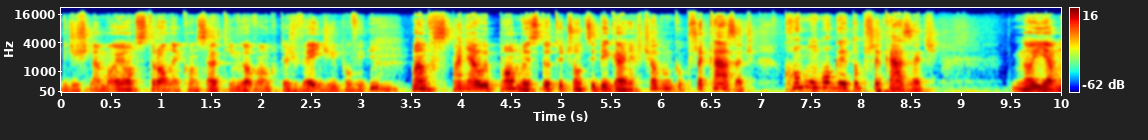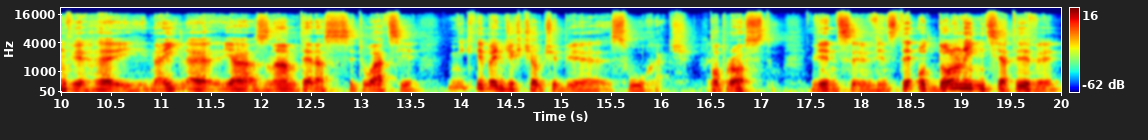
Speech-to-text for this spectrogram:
gdzieś na moją stronę konsultingową ktoś wejdzie i powie: Mam wspaniały pomysł dotyczący biegania, chciałbym go przekazać. Komu mogę to przekazać? No i ja mówię: Hej, na ile ja znam teraz sytuację, nikt nie będzie chciał Ciebie słuchać. Po prostu. Więc, więc te oddolne inicjatywy,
